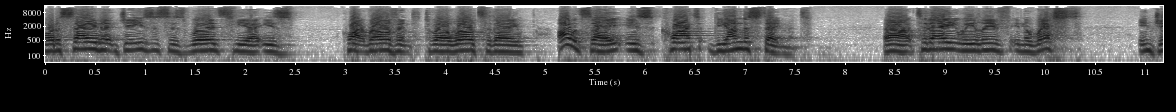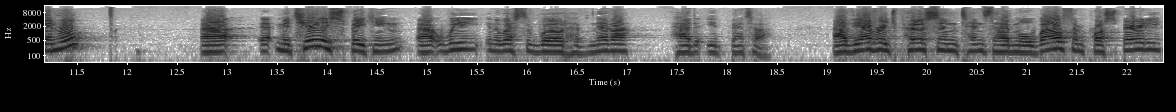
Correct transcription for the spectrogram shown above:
Well, to say that Jesus' words here is quite relevant to our world today, I would say is quite the understatement. Uh, today we live in the West in general. Uh, materially speaking, uh, we in the Western world have never had it better. Uh, the average person tends to have more wealth and prosperity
